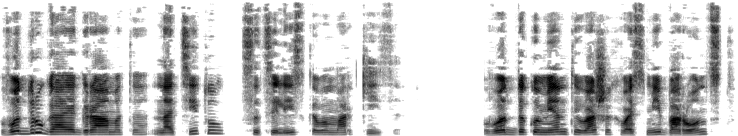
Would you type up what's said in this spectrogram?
Вот другая грамота на титул сицилийского маркиза. Вот документы ваших восьми баронств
